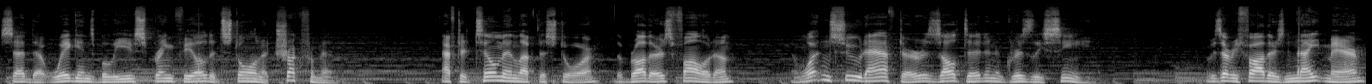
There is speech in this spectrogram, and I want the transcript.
said that Wiggins believed Springfield had stolen a truck from him. After Tillman left the store, the brothers followed him, and what ensued after resulted in a grisly scene. It was every father's nightmare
